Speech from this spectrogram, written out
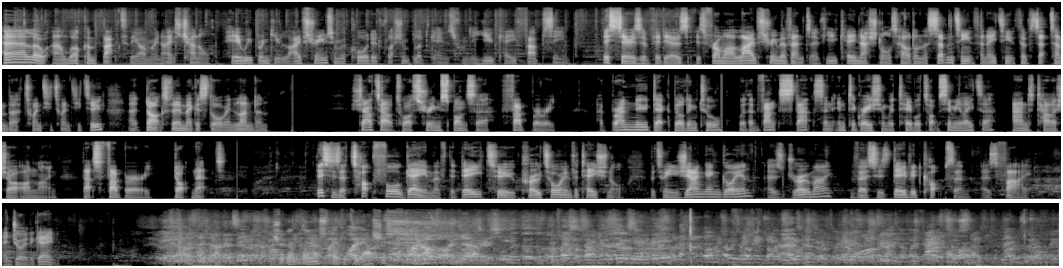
Hello and welcome back to the Armory Knights channel. Here we bring you live streams and recorded Flesh and Blood games from the UK fab scene. This series of videos is from our live stream event of UK Nationals held on the 17th and 18th of September 2022 at Dark Sphere Megastore in London. Shout out to our stream sponsor, Fabrary, a brand new deck building tool with advanced stats and integration with Tabletop Simulator and Talishar Online. That's fabrary.net. This is a top 4 game of the Day 2 Pro Tour Invitational between Giang Nguyen as Dromai versus David Copson as Fai. Enjoy the game. Sugar furnace, 42 ashes.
